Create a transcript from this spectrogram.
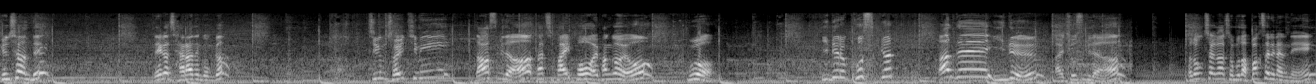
괜찮은데? 내가 잘하는 건가? 지금 저희 팀이 나왔습니다. 닷지 바이퍼. 반가워요. 뭐야 이대로 코스 끝? 안돼. 2등. 아 좋습니다. 자동차가 전부 다 박살이 났네.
